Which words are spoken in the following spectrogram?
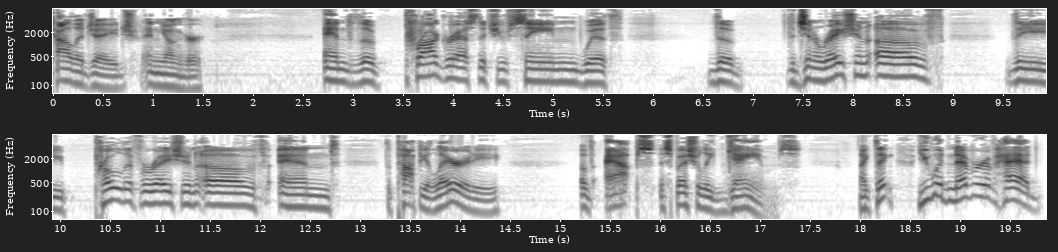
college age and younger, and the progress that you've seen with the the generation of, the proliferation of, and the popularity of apps, especially games. Like think you would never have had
